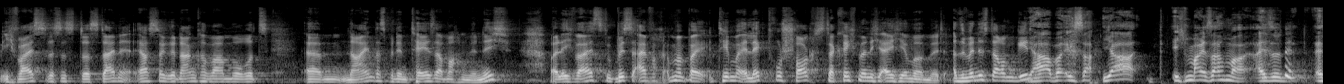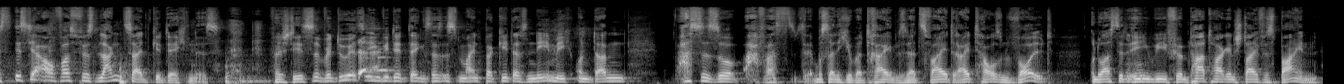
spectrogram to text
ich weiß, dass es, dass dein erster Gedanke war, Moritz, ähm, nein, das mit dem Taser machen wir nicht, weil ich weiß, du bist einfach immer bei Thema Elektroschocks, da kriegt man nicht eigentlich immer mit. Also wenn es darum geht, Ja, aber ich sag, ja, ich meine, sag mal, also es ist ja auch was fürs Langzeitgedächtnis. Verstehst du? Wenn du jetzt irgendwie dir denkst, das ist mein Paket, das nehme ich und dann hast du so, ach was, der muss ja nicht übertreiben, das sind ja zwei, dreitausend Volt und du hast jetzt irgendwie für ein paar Tage ein steifes Bein,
